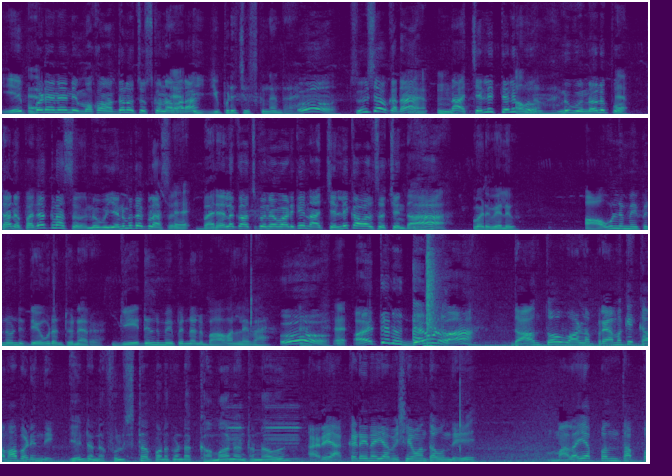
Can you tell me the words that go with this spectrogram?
ఎప్పుడైనా నీ ముఖం అద్దంలో చూసుకున్నావారా? ఇప్పుడే చూసుకున్నాను రా. ఓ చూసావు కదా? నా చెల్లి తెలుపు. నువ్వు నలుపు. తను పదో క్లాసు నువ్వు ఎనిమిదో క్లాసు. బర్రెలు కాచుకునేవాడికి నా చెల్లి కావాల్సి వచ్చిందా? వడివేలు ఆవుల్ని నుండి దేవుడు అంటున్నారు. గేదెల్ని మేపిన నన్ను భావనలేవా? ఓ అయితే నువ్వు దేవుడువా? దాంతో వాళ్ళ ప్రేమకి కమా పడింది. ఏంటన్నా ఫుల్ స్టాప్ అనకుండా కమాన్ అంటున్నావు? అరే అక్కడేనయ్యా విషయం అంతా ఉంది? మలయప్పన్ తప్ప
